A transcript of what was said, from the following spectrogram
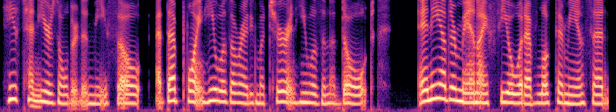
he's 10 years older than me so at that point he was already mature and he was an adult. Any other man I feel would have looked at me and said,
